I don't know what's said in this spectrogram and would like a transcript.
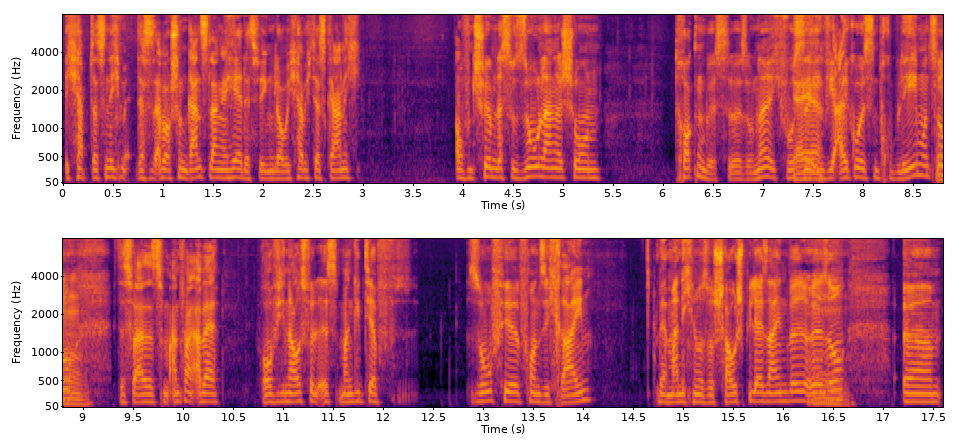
ich habe das nicht mehr, das ist aber auch schon ganz lange her, deswegen glaube ich, habe ich das gar nicht auf dem Schirm, dass du so lange schon trocken bist oder so. Ne? Ich wusste ja, ja. irgendwie, Alkohol ist ein Problem und so. Mhm. Das war das zum Anfang. Aber worauf ich hinaus will, ist, man gibt ja so viel von sich rein, wenn man nicht nur so Schauspieler sein will oder mhm. so. Ähm,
